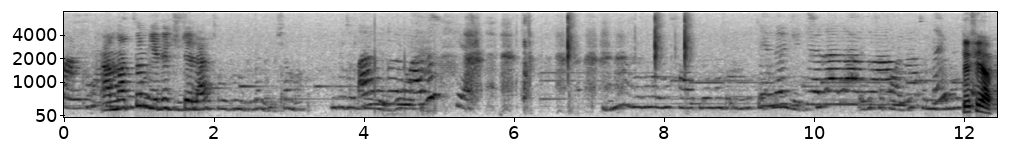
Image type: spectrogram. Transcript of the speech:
ben. Anlattığım yedi cüceler. Olduğunu bilememiş ama Ben duymadım ki. Püf yap.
